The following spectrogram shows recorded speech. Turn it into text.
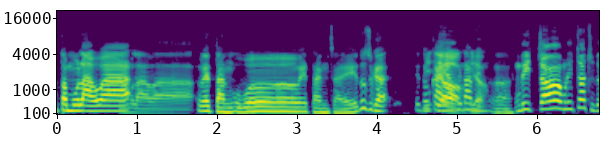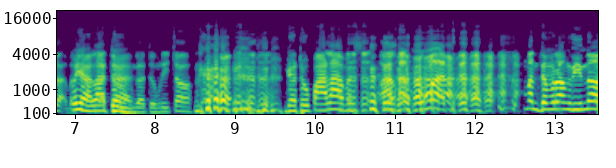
temulawak, Temulawak. wedang uwo, wedang jahe itu juga itu Iya, kayak vitamin. iya. Heeh. Merica, merica juga. Mbak. Oh iya, lada. ada- Nggak ada merica. Nggak ada pala mas. Alah, mumet. Mendem rong dino.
